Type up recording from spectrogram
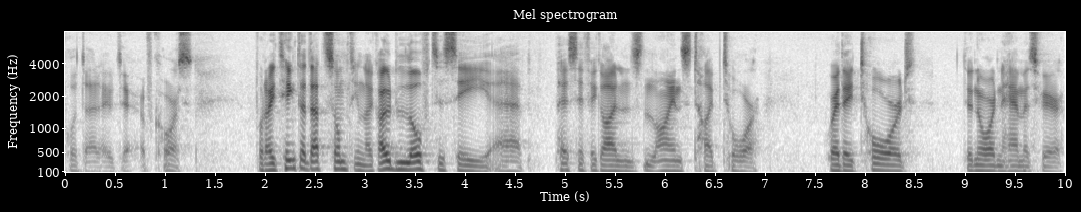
put that out there, of course. But I think that that's something like I would love to see a Pacific Islands Lions type tour where they toured the Northern Hemisphere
